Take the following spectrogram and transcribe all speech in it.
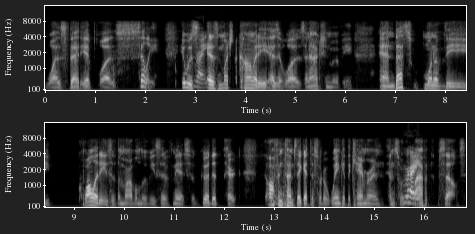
was that it was silly. It was Right. as much a comedy as it was an action movie, and that's one of the qualities of the Marvel movies that have made it so good that they're oftentimes they get to sort of wink at the camera and, and sort of Right. laugh at themselves.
